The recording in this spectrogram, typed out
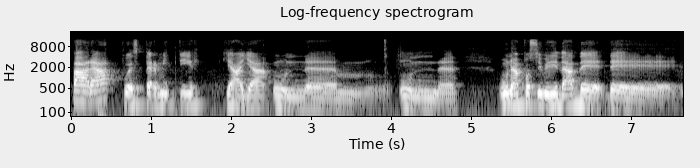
para, pues, permitir que haya un, em, eh, una posibilidad de,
